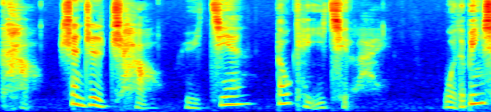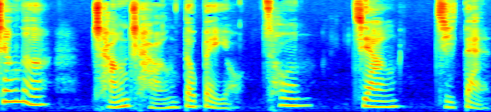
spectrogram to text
烤，甚至炒与煎都可以一起来。我的冰箱呢，常常都备有葱、姜、鸡蛋、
